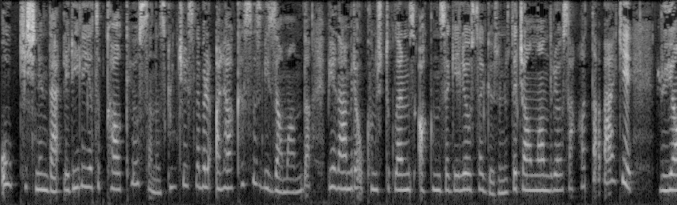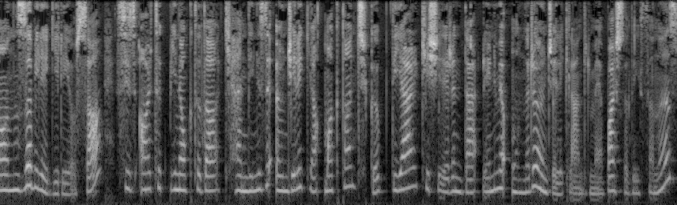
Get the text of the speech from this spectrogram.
o kişinin dertleriyle yatıp kalkıyorsanız gün içerisinde böyle alakasız bir zamanda birdenbire o konuştuklarınız aklınıza geliyorsa, gözünüzde canlandırıyorsa hatta belki rüyanıza bile giriyorsa siz artık bir noktada kendinizi öncelik yapmaktan çıkıp diğer kişilerin dertlerini ve onları önceliklendirmeye başladıysanız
